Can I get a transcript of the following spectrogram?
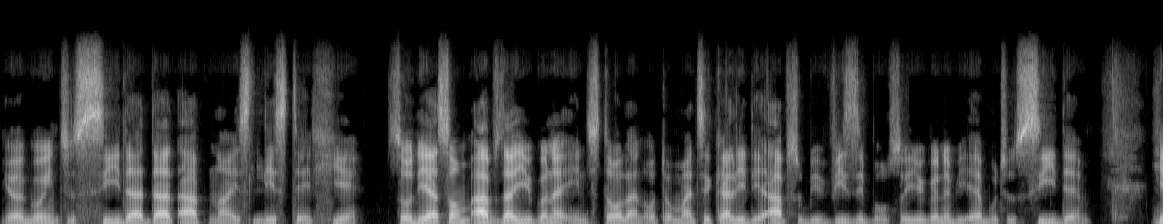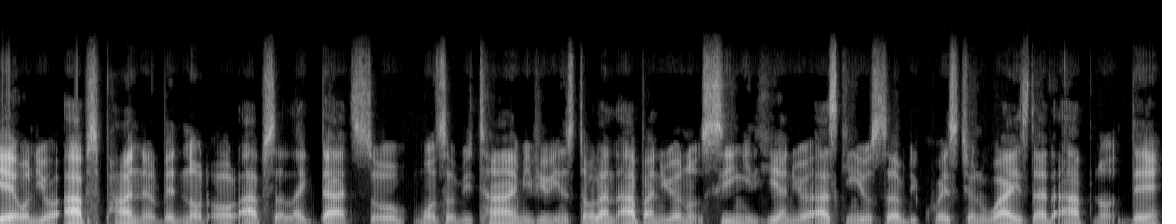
you're going to see that that app now is listed here. So there are some apps that you're going to install and automatically the apps will be visible. So you're going to be able to see them here on your apps panel, but not all apps are like that. So most of the time, if you install an app and you're not seeing it here and you're asking yourself the question, why is that app not there?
